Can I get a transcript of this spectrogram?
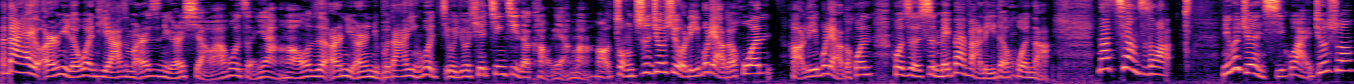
那当然还有儿女的问题啊，什么儿子女儿小啊，或者怎样哈，或者儿女儿女不答应，或者有有些经济的考量嘛。哈，总之就是有离不了的婚，好离不了的婚，或者是没办法离的婚呐、啊。那这样子的话，你会觉得很奇怪，就是说，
